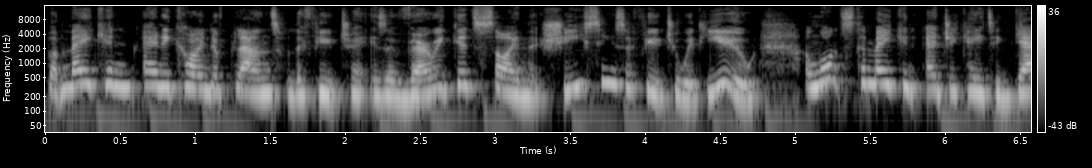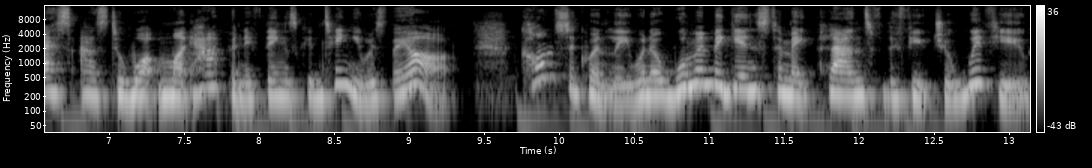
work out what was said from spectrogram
but making any kind of plans for the future is a very good sign that she sees a future with you and wants to make an educated guess as to what might happen if things continue as they are. Consequently, when a woman begins to make plans for the future with you,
